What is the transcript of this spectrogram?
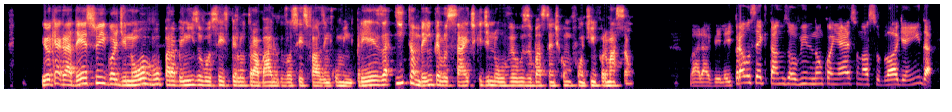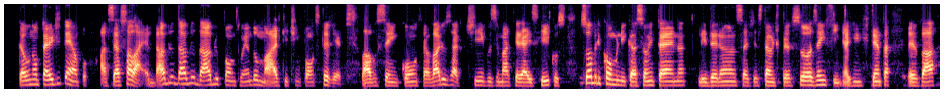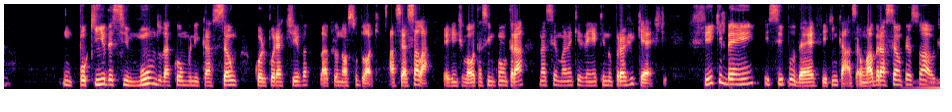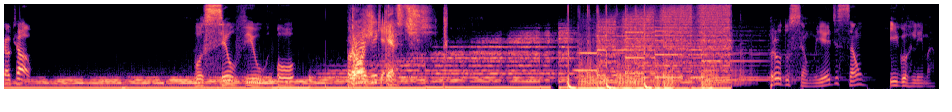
Eu que agradeço, Igor, de novo, parabenizo vocês pelo trabalho que vocês fazem como empresa e também pelo site, que, de novo, eu uso bastante como fonte de informação. Maravilha. E para você que está nos ouvindo e não conhece o nosso blog ainda, então não perde tempo, acessa lá, é www.endomarketing.tv. Lá você encontra vários artigos e materiais ricos sobre comunicação interna, liderança, gestão de pessoas, enfim, a gente tenta levar um pouquinho desse mundo da comunicação corporativa lá para o nosso blog. Acessa lá e a gente volta a se encontrar na semana que vem aqui no Projecast. Fique bem e, se puder, fique em casa. Um abração, pessoal. Tchau, tchau. Você ouviu o Projecast. Produção e edição Igor Lima.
